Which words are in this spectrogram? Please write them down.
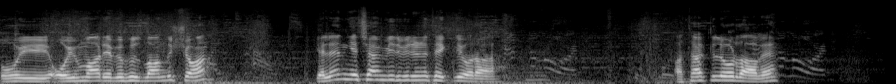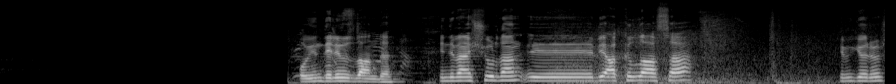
Oy oyun var ya bir hızlandı şu an. Gelen geçen birbirini tekliyor ha. Atak Lord abi. Oyun deli hızlandı. Şimdi ben şuradan eee, bir akıllı asa kimi görür?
